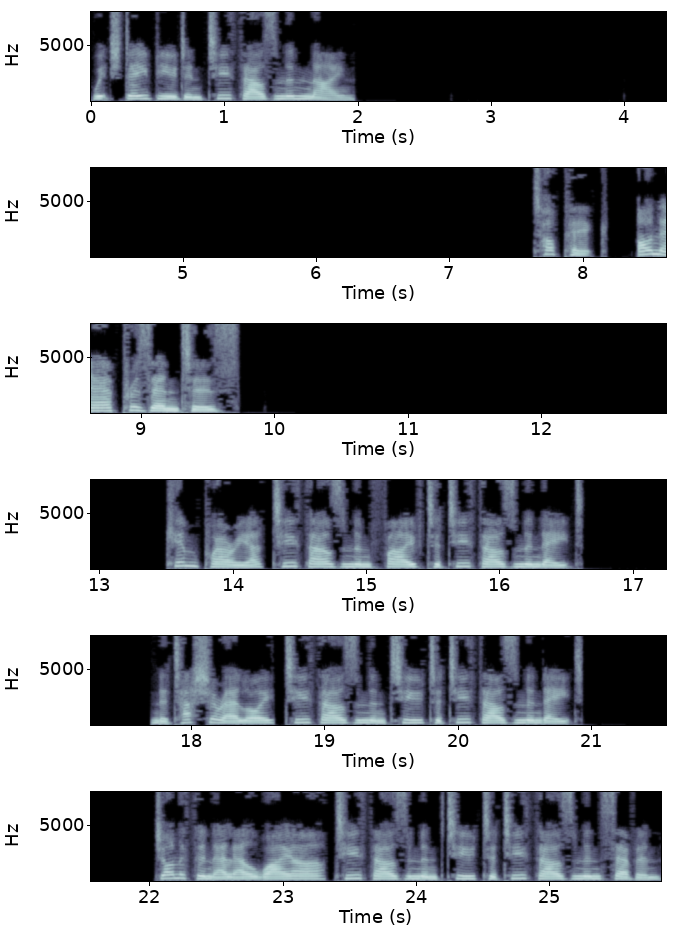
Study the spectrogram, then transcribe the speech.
which debuted in 2009. Topic: On-air presenters. Kim Poirier 2005 to 2008 Natasha Eloi 2002 to 2008 Jonathan Llyr 2002 to 2007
